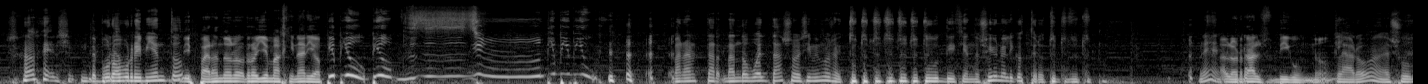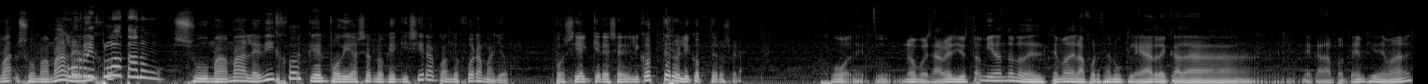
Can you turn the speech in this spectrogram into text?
¿sabes? De puro aburrimiento. Disparando rollo imaginario. Piu, piu, piu. Piu, piu, piu. Van a estar dando vueltas sobre sí mismos tu, tu, tu, diciendo, soy un helicóptero. tu, tu, tu, tu". Eh, A los Ralph Bigum, ¿no? Claro, eh, su, ma- su mamá le ¡Corre, dijo, plátano! su mamá le dijo que él podía ser lo que quisiera cuando fuera mayor. Pues si él quiere ser helicóptero, helicóptero será. Joder, tú. No, pues a ver, yo he estado mirando lo del tema de la fuerza nuclear de cada, de cada potencia y demás.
